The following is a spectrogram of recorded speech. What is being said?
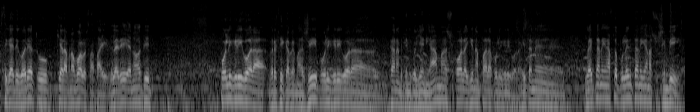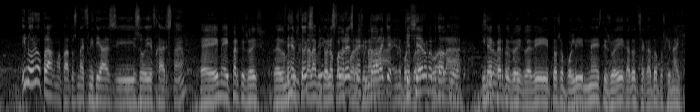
στην κατηγορία του κεραυνοβόλος θα πάει. Δηλαδή εννοώ ότι πολύ γρήγορα βρεθήκαμε μαζί, πολύ γρήγορα κάναμε την οικογένειά μας, όλα γίναν πάρα πολύ γρήγορα. Ήτανε, δηλαδή ήταν, είναι αυτό που λένε ήταν για να σου συμβεί. Είναι ωραίο πράγμα πάντως να ευνηδιάζει η ζωή ευχάριστα. Ε; Ε, είμαι υπέρ της ζωής. Δεν μου Ε, έχεις το έχεις καταλάβει, πει το λέω τρεις πολλές φορές φορές μέχρι σήμερα. τώρα και- είναι και πολύ χαίρομαι που το κουραστικό, ακούω. αλλά Είμαι Χαίρομαι υπέρ που το της ζωής. Δηλαδή τόσο πολύ ναι στη ζωή 100% όπως και να έχει.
